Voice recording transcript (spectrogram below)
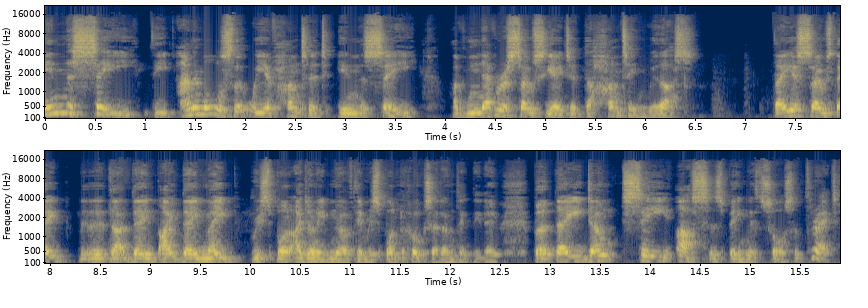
in the sea, the animals that we have hunted in the sea have never associated the hunting with us. they associate they uh, they I, they may respond. I don't even know if they respond to hooks. I don't think they do, but they don't see us as being the source of threat.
